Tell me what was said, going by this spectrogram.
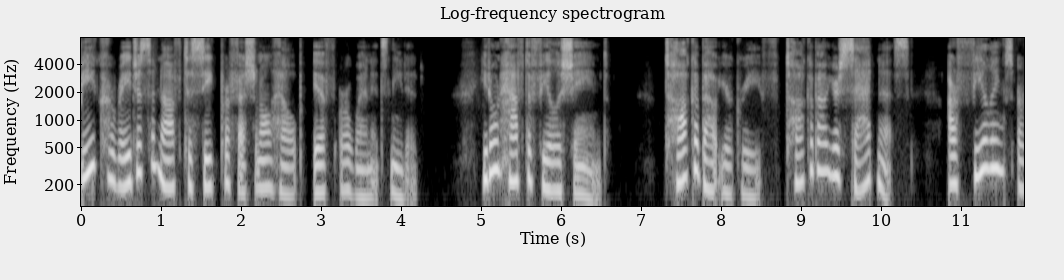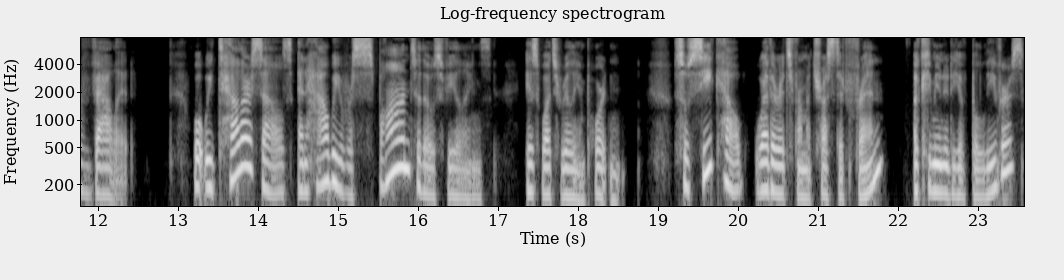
Be courageous enough to seek professional help if or when it's needed. You don't have to feel ashamed. Talk about your grief. Talk about your sadness. Our feelings are valid. What we tell ourselves and how we respond to those feelings is what's really important. So seek help, whether it's from a trusted friend, a community of believers,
